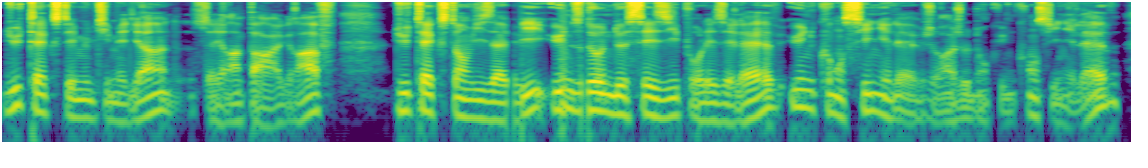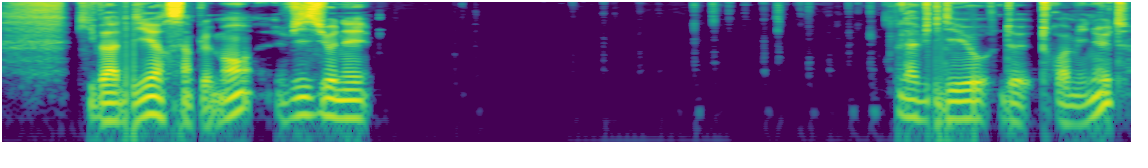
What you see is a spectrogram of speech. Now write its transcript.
du texte et multimédia, c'est-à-dire un paragraphe, du texte en vis-à-vis, -vis, une zone de saisie pour les élèves, une consigne élève. Je rajoute donc une consigne élève qui va dire simplement visionner la vidéo de 3 minutes.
